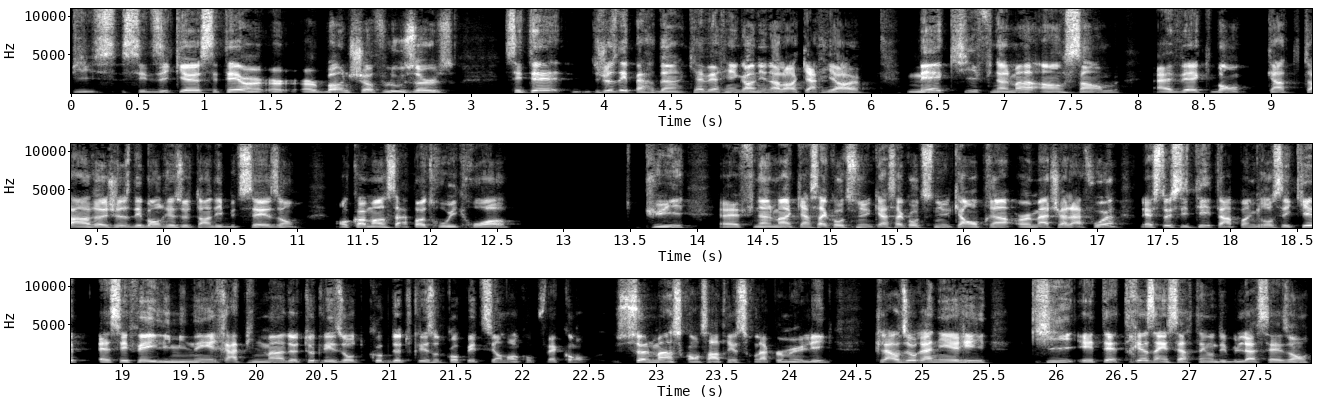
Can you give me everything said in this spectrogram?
puis c'est dit que c'était un, un, bunch of losers. C'était juste des perdants qui avaient rien gagné dans leur carrière, mais qui finalement ensemble, avec bon, quand tu enregistres des bons résultats en début de saison, on commence à pas trop y croire. Puis euh, finalement, quand ça continue, quand ça continue, quand on prend un match à la fois, Leicester City étant pas une grosse équipe, elle s'est fait éliminer rapidement de toutes les autres coupes, de toutes les autres compétitions. Donc, on pouvait seulement se concentrer sur la Premier League. Claudio Ranieri, qui était très incertain au début de la saison,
